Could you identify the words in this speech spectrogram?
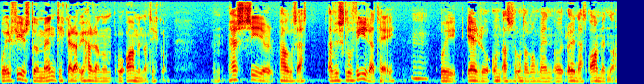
og er fyrstømmen tikkara i herranon og amina tikkon. Um, her sier Paulus at, at vi slår vira tøy, mm -hmm. og i er og un, altså for undergång menn, og røyne at amina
